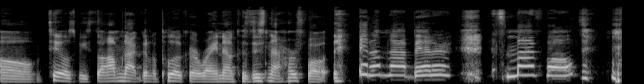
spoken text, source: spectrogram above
um tells me. So I'm not gonna plug her right now because it's not her fault. and I'm not better. It's my fault.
